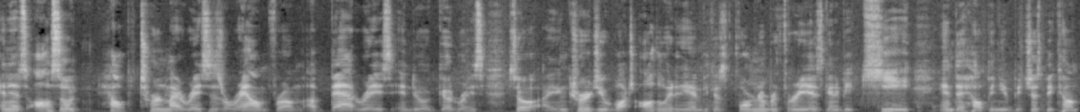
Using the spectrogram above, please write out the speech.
And it's also helped turn my races around from a bad race into a good race. So I encourage you watch all the way to the end because form number three is going to be key into helping you be, just become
